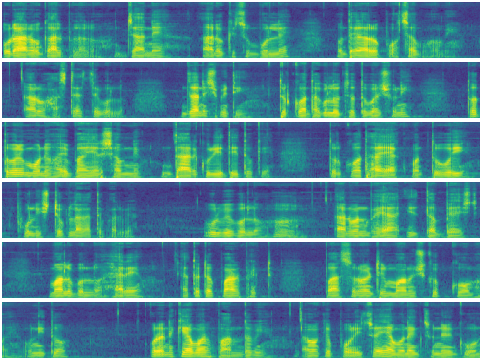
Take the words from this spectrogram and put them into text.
ওরা আরও গাল ফেলালো জানে আরও কিছু বললে ওদের আরও পচাবো আমি। আরও হাসতে হাসতে বলল, জানিস মিটি তোর কথাগুলো যতবার শুনি, ততবারই মনে হয় ভাইয়ের সামনে দাঁড় করিয়ে দিই তোকে। তোর কথায় একমাত্র ওই ফুল স্টপ লাগাতে পারবে। উর্বে বলল, হুম, আরমান ভাইয়া ইজ দ্য বেস্ট মালো বলল হ্যাঁ রে, এতটা পারফেক্ট পার্সোনালিটির মানুষ খুব কম হয়। উনি তো ওরা নাকি আমার বান্ধবী। আমাকে পরিচয় এমন একজনের গুণ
